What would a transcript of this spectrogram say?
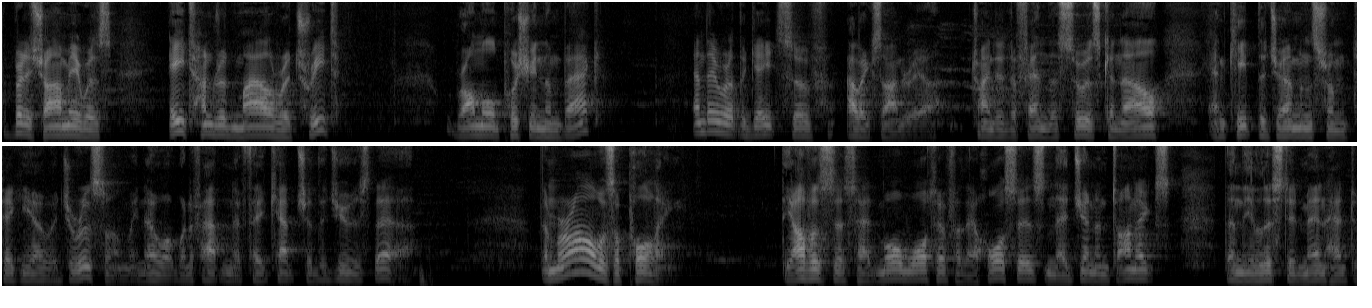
The British Army was 800 mile retreat, Rommel pushing them back. And they were at the gates of Alexandria, trying to defend the Suez Canal and keep the Germans from taking over Jerusalem. We know what would have happened if they captured the Jews there. The morale was appalling. The officers had more water for their horses and their gin and tonics than the enlisted men had to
